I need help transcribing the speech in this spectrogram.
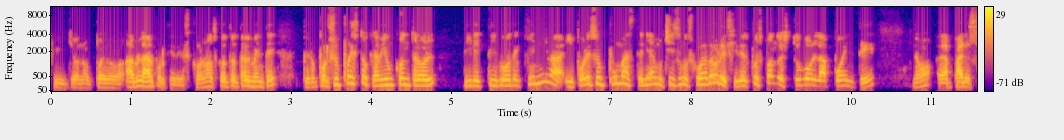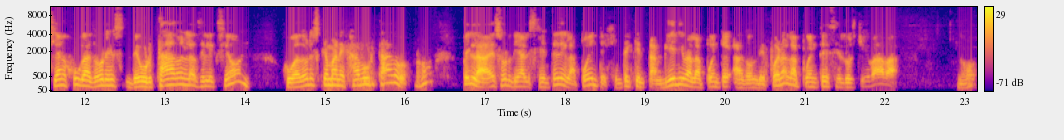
sí, yo no puedo hablar porque desconozco totalmente, pero por supuesto que había un control directivo de quién iba y por eso Pumas tenía muchísimos jugadores y después cuando estuvo La Puente, ¿no? Aparecían jugadores de Hurtado en la selección, jugadores que manejaba Hurtado, ¿no? Peláez, Ordiales, gente de La Puente, gente que también iba a La Puente, a donde fuera La Puente se los llevaba. ¿no?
